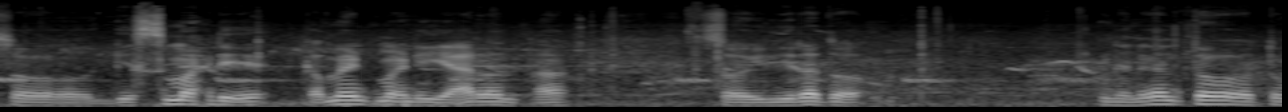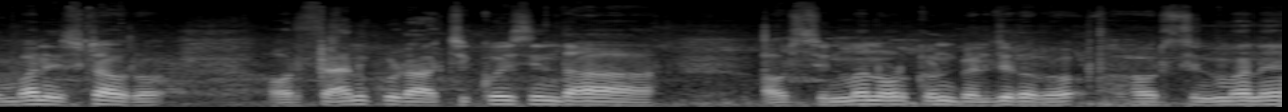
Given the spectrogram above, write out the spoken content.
ಸೊ ಗೆಸ್ ಮಾಡಿ ಕಮೆಂಟ್ ಮಾಡಿ ಯಾರು ಅಂತ. ಸೊ ಇಲ್ಲಿರೋದು. ನನಗಂತೂ ತುಂಬಾ ಇಷ್ಟ ಅವರು. ಅವ್ರ ಫ್ಯಾನ್ ಕೂಡ, ಚಿಕ್ಕ ವಯಸ್ಸಿಂದ ಅವ್ರ ಸಿನಿಮಾ ನೋಡ್ಕೊಂಡು ಬೆಳೆದಿರೋರು. ಅವ್ರ ಸಿನಿಮಾನೇ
